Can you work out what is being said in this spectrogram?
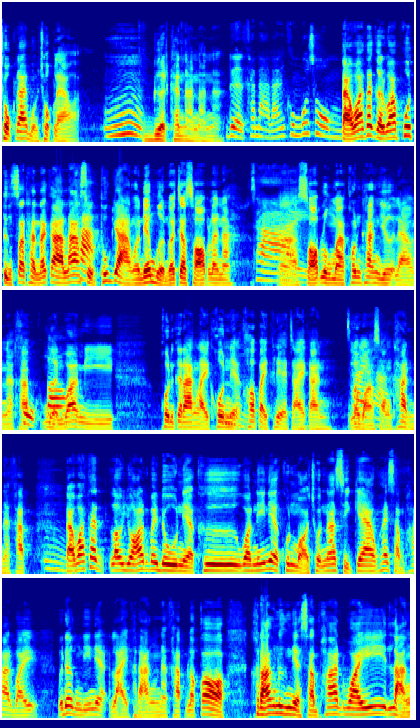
ชกได้ผมชกแล้วอะอืม เดือดขนาดนั้นอะเดือดขนาดนั้นคุณผู้ชม แต่ว่าถ้าเกิดว่าพูดถึงสถานการณ์ล่าสุดค่ะทุกอย่างตอนนี้เหมือนว่าจะซอฟต์แล้วนะใช่อ่าซอฟต์ลงมาค่อนข้างเยอะแล้วนะครับถูกต้องเหมือนว่ามีคนกลางหลายคนเนี่ยอืมเข้าไปเคลียร์ใจกันใช่ระหว่างค่ะสองท่านนะครับอืมแต่ว่าถ้าเราย้อนไปดูเนี่ยคือวันนี้เนี่ยคุณหมอชนน่านสีแก้วให้สัมภาษณ์ไว้เรื่องนี้เนี่ยหลายครั้งนะครับ แล้วก็ครั้งหนึ่งเนี่ยสัมภาษณ์ไว้หลัง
